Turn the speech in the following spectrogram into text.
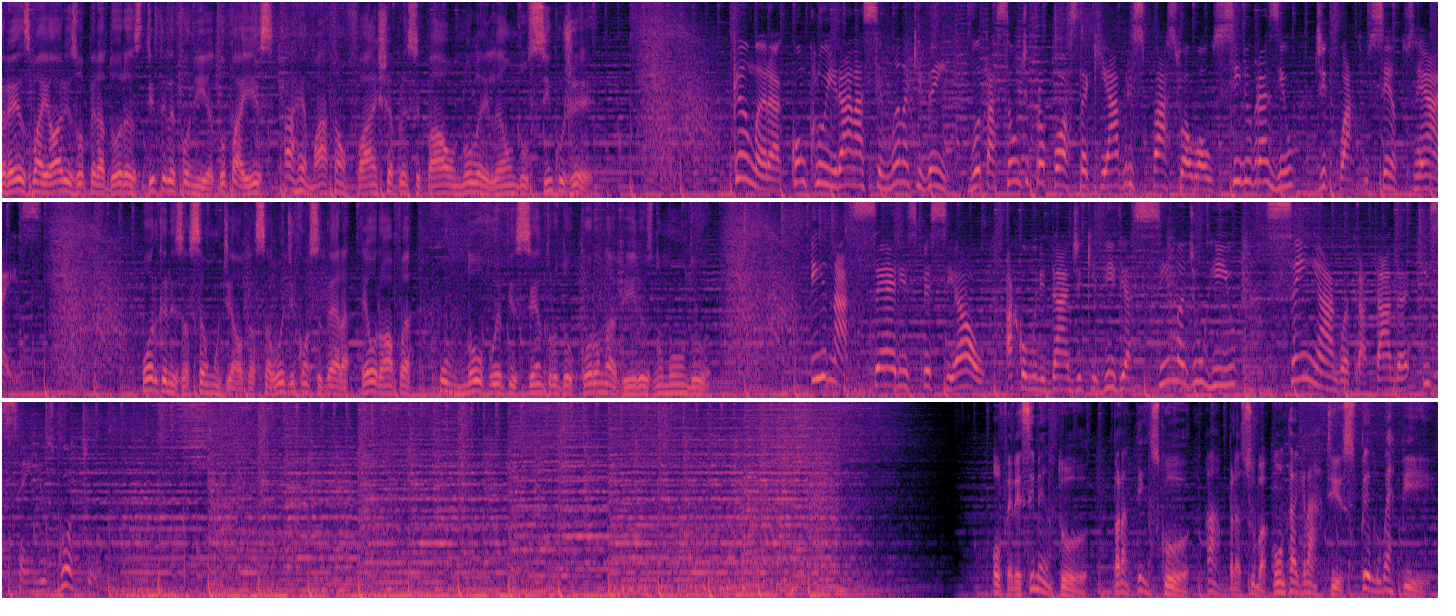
Três maiores operadoras de telefonia do país arrematam faixa principal no leilão do 5G. Câmara concluirá na semana que vem votação de proposta que abre espaço ao Auxílio Brasil de 400 reais. A Organização Mundial da Saúde considera a Europa o novo epicentro do coronavírus no mundo. E na série especial, a comunidade que vive acima de um rio, sem água tratada e sem esgoto. Oferecimento: Bradesco. Abra sua conta grátis pelo app.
